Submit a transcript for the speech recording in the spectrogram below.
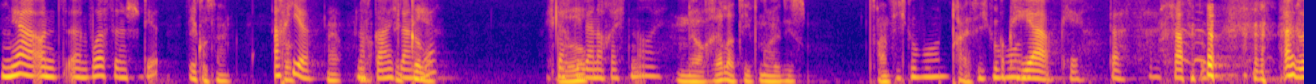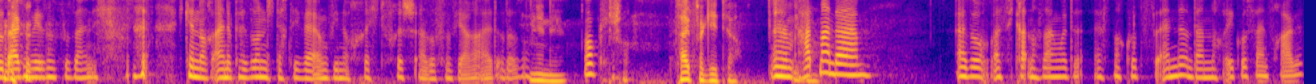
Ja, und äh, wo hast du denn studiert? Ecosign. Ach, hier. Ja, noch gar nicht lange her. Ich dachte, So. die wäre noch recht neu. Ja, relativ neu. Die ist 20 geworden, 30 geworden. Okay, ja, okay. Das schaffst du. also da gewesen zu sein. Ich, ich kenne noch eine Person, ich dachte, die wäre irgendwie noch recht frisch, also fünf Jahre alt oder so. Nee, nee. Okay. Schon. Zeit vergeht ja. Ähm, hat man da, also was ich gerade noch sagen wollte, erst noch kurz zu Ende und dann noch Ecosign-Frage.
